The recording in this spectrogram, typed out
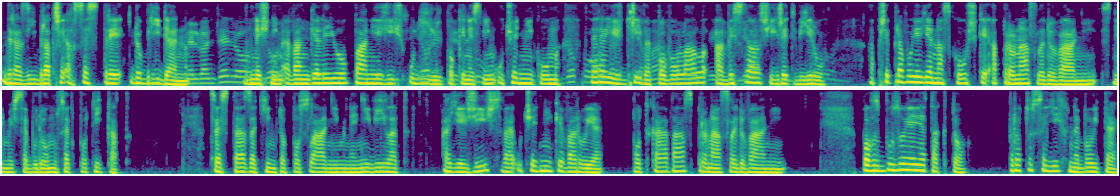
Drazí bratři a sestry, dobrý den. V dnešním evangeliu pán Ježíš udílí pokyny svým učedníkům, které již dříve povolal a vyslal šířit víru a připravuje je na zkoušky a pronásledování, s nimiž se budou muset potýkat. Cesta za tímto posláním není výlet a Ježíš své učedníky varuje, potkává s pronásledování. Povzbuzuje je takto, proto se jich nebojte,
